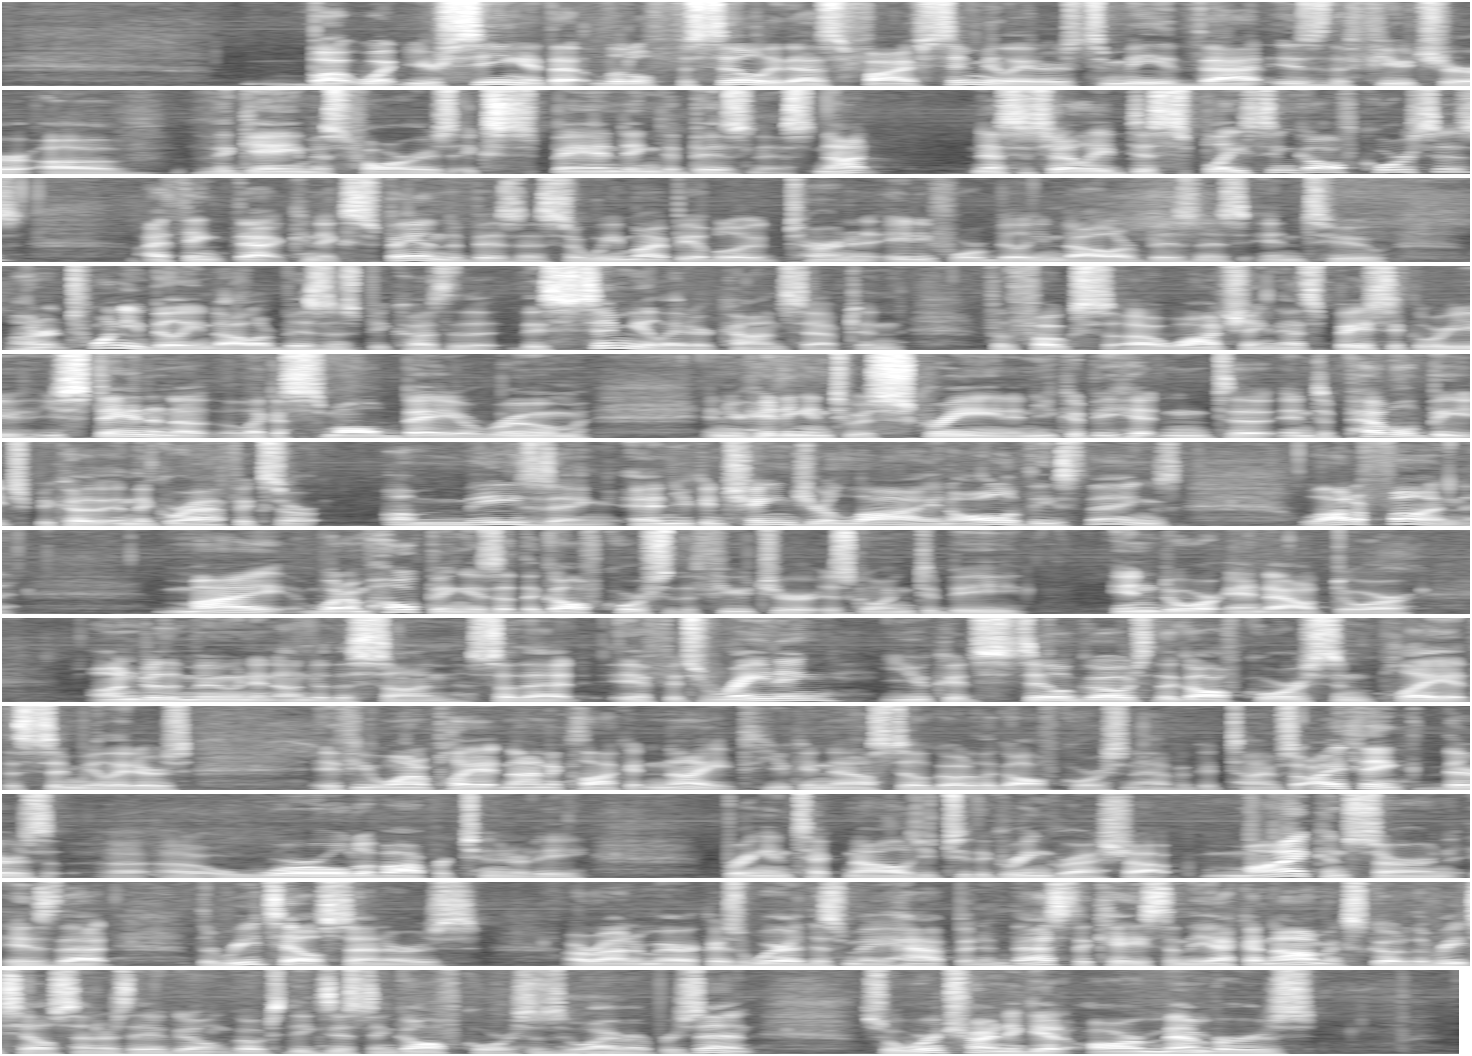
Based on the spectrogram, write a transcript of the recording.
But what you're seeing at that little facility that has five simulators, to me, that is the future of the game as far as expanding the business. Not necessarily displacing golf courses. I think that can expand the business. So we might be able to turn an $84 billion business into $120 billion business because of the, the simulator concept. And for the folks uh, watching, that's basically where you, you stand in a, like a small bay, a room, and you're hitting into a screen, and you could be hitting to, into Pebble Beach because, and the graphics are amazing and you can change your lie and all of these things. A lot of fun. My, what I'm hoping is that the golf course of the future is going to be indoor and outdoor, under the moon and under the sun, so that if it's raining, you could still go to the golf course and play at the simulators. If you want to play at 9 o'clock at night, you can now still go to the golf course and have a good time. So I think there's a, a world of opportunity bringing technology to the green grass shop. My concern is that the retail centers around America is where this may happen. If mm-hmm. that's the case, then the economics go to the retail centers, they don't go to the existing golf courses, mm-hmm. who I mm-hmm. represent. So we're trying to get our members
